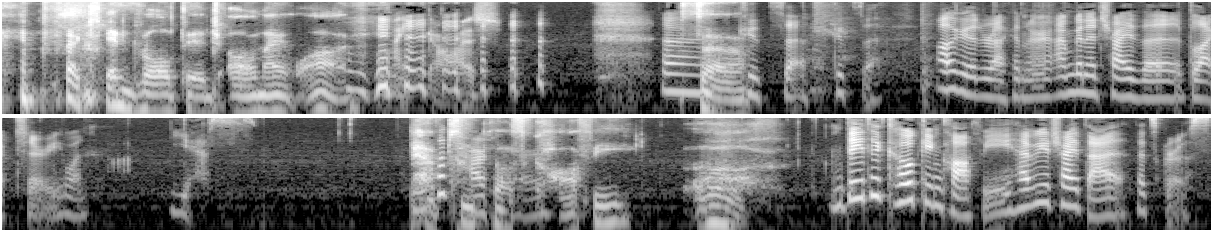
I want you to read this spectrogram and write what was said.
and fucking Voltage all night long. oh my gosh. Uh, So- Good stuff. Good stuff. All good, Ralconer. I'm gonna try the black cherry one. Yes. Pepsi plus coffee. Oh, They did Coke and coffee. Have you tried that? That's gross.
